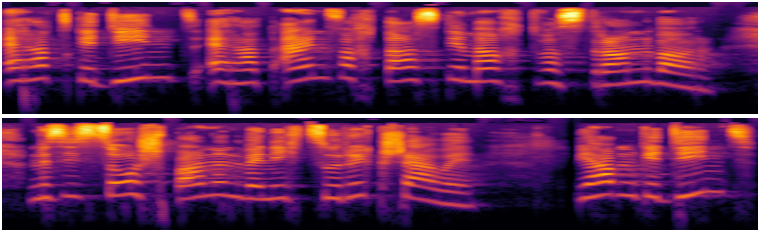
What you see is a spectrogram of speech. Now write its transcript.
Er hat gedient, er hat einfach das gemacht, was dran war. Und es ist so spannend, wenn ich zurückschaue. Wir haben gedient.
